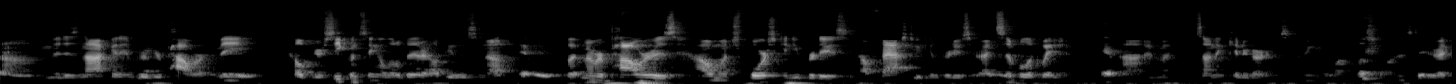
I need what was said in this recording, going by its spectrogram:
Um, it is not going to improve your power. It may help your sequencing a little bit or help you loosen up. But remember, power is how much force can you produce and how fast you can produce it. Right? Simple equation. Uh, and my son in kindergarten is learning one plus one is two, right?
